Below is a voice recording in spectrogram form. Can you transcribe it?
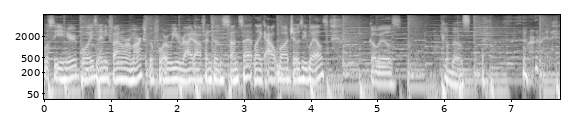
we'll see you here. Boys, any final remarks before we ride off into the sunset like outlaw Josie Wales? Go Bills. Go Bills. All right.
